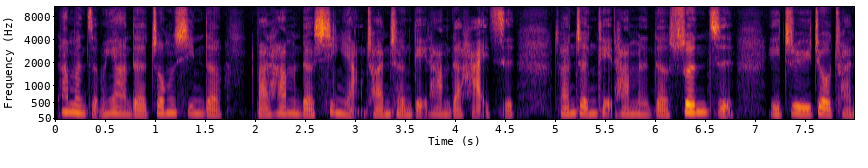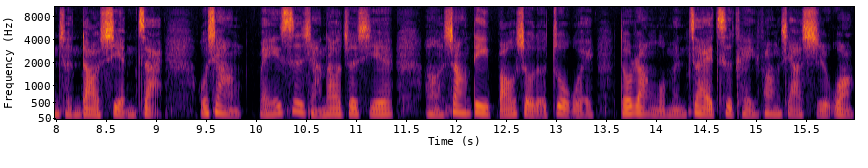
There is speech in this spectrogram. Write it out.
他们怎么样的忠心的把他们的信仰传承给他们的孩子，传承给他们的孙子，以至于就传承到现在。我想每一次想到这些，呃，上帝保守的作为，都让我们再一次可以放下失望，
